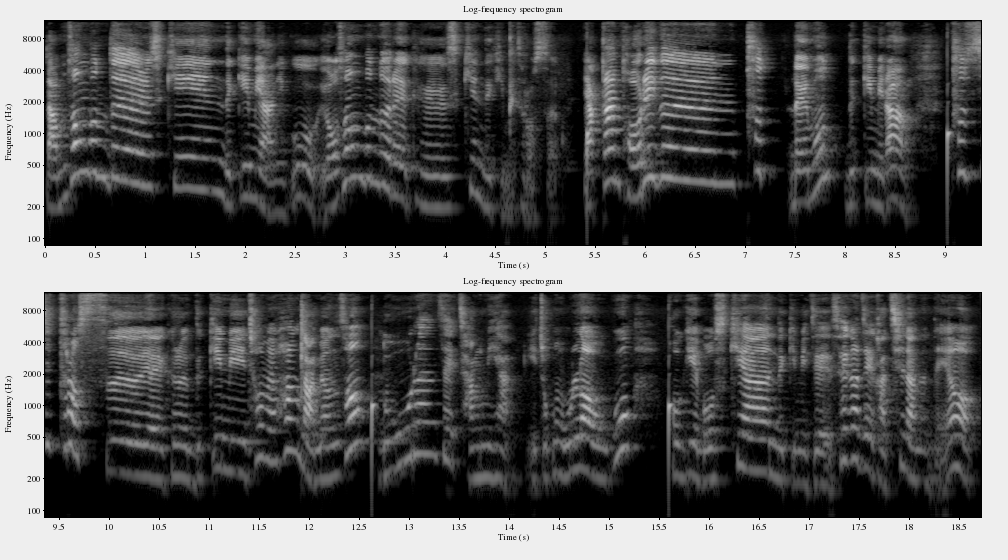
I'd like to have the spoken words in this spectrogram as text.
남성분들 스킨 느낌이 아니고 여성분들의 그 스킨 느낌이 들었어요. 약간 덜 익은 풋 레몬 느낌이랑 풋 citrus의 그런 느낌이 처음에 확 나면서 노란색 장미향이 조금 올라오고 거기에 musky한 느낌이 이제 세 가지가 같이 나는데요.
